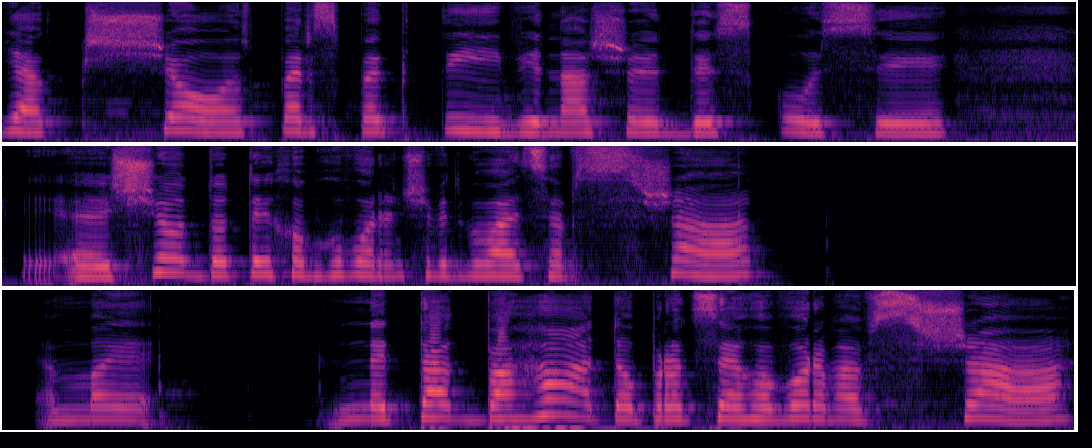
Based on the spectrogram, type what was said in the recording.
якщо в перспективі нашої дискусії е, щодо тих обговорень, що відбуваються в США, ми не так багато про це говоримо в США.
